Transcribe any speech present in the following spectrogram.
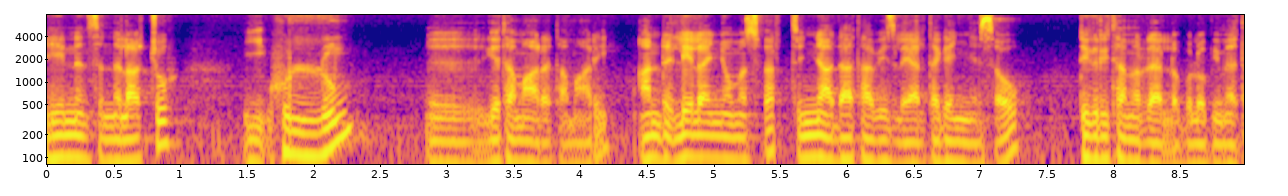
ይህንን ስንላችሁ ሁሉም የተማረ ተማሪ አንድ ሌላኛው መስፈርት እኛ database ላይ ያልተገኘ ሰው ዲግሪ ተምሬያለው ብሎ ቢመጣ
